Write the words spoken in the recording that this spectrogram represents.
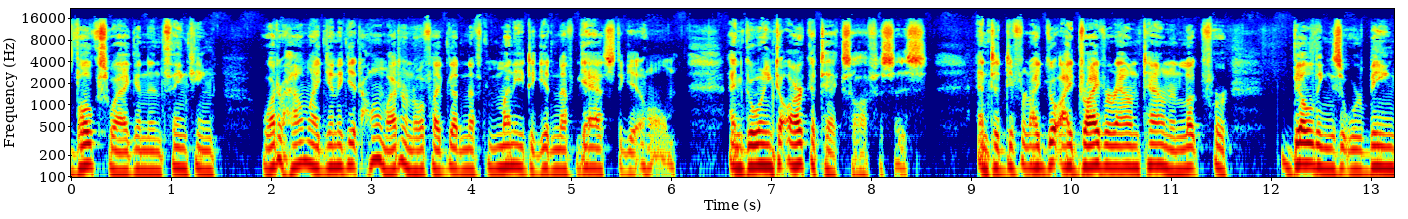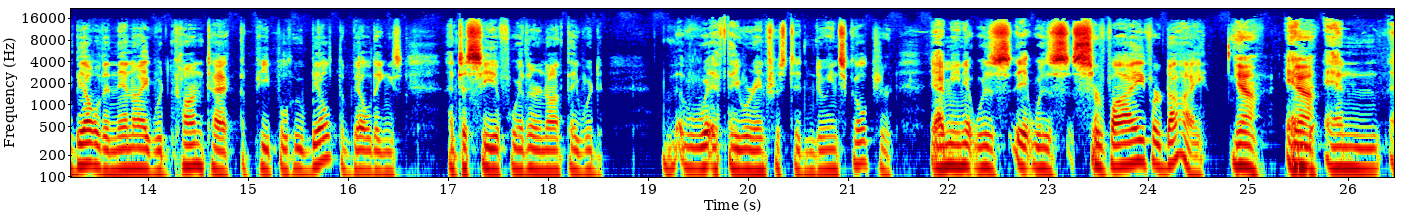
Volkswagen and thinking, "What? How am I going to get home? I don't know if I've got enough money to get enough gas to get home." And going to architects' offices and to different. I'd go. I'd drive around town and look for buildings that were being built, and then I would contact the people who built the buildings, and to see if whether or not they would, if they were interested in doing sculpture. I mean, it was it was survive or die. Yeah. And, yeah. and uh,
